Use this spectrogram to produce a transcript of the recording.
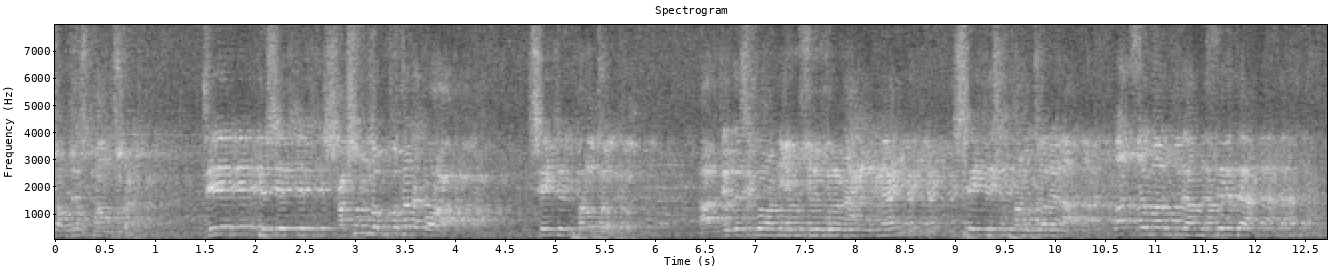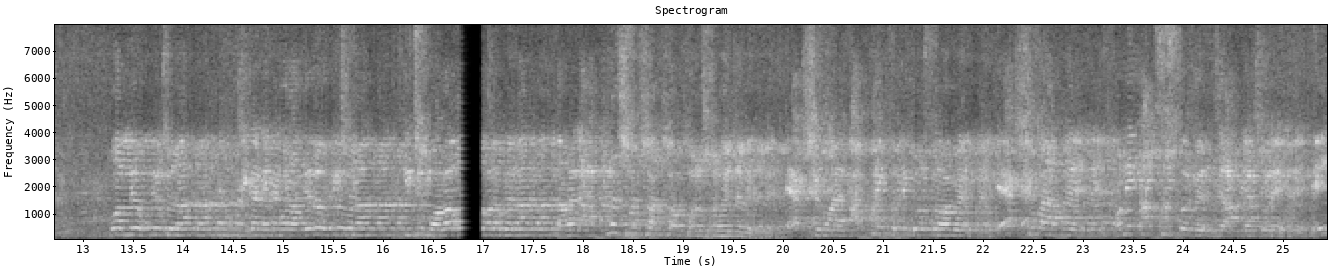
সর্বশেষ মানুষ। যে দেশে শাসন ব্যবস্থাটা করা, সেই দেশ ভালো চলে। আর যে দেশে কোনো নিয়ম শুরু করে না আইন নাই, সেই দেশে ভালো চলে না। বাচ্চা মানুষ যদি আপনি ছেড়ে দেন। বললেও কিছু না, এখানে পড়া দিলেও কিছু না, কিছু বলাও যাবে না, তাহলে আপনার সংসার নষ্ট হয়ে যাবে। এক সময় আপনি ক্ষতিগ্রস্ত হবেন, এক সময় আপনি অনেক আফসোস করবেন যে আমি আসলে এই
